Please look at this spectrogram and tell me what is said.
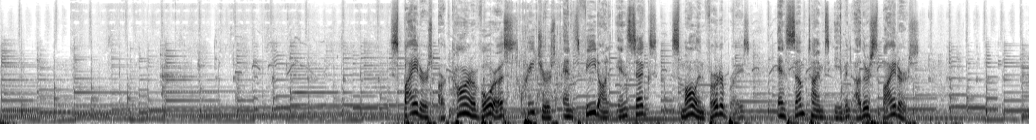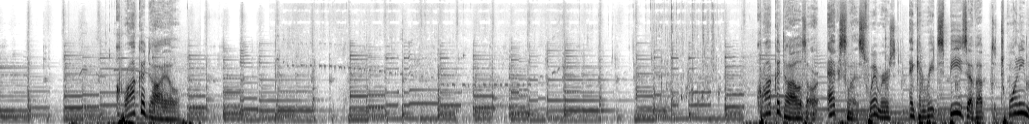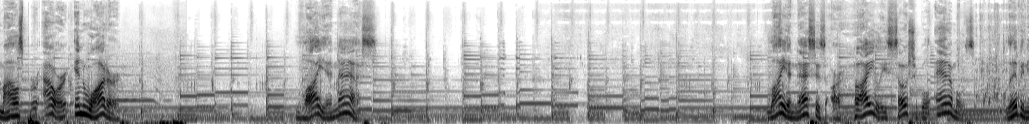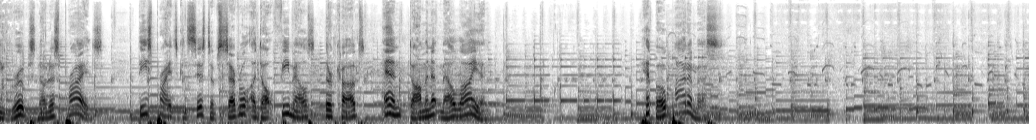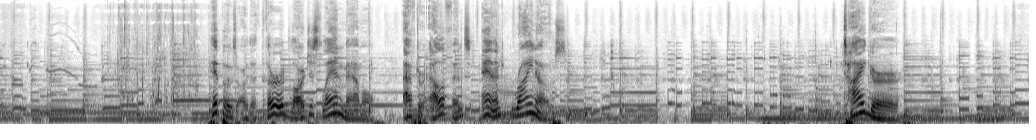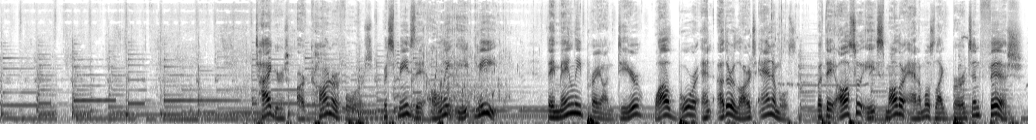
Spiders are carnivorous creatures and feed on insects, small invertebrates, and sometimes even other spiders. Crocodile Crocodiles are excellent swimmers and can reach speeds of up to 20 miles per hour in water. Lioness Lionesses are highly sociable animals, living in groups known as prides. These prides consist of several adult females, their cubs, and dominant male lion hippopotamus. Hippos are the third largest land mammal, after elephants and rhinos. Tiger Tigers are carnivores, which means they only eat meat. They mainly prey on deer, wild boar, and other large animals, but they also eat smaller animals like birds and fish.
